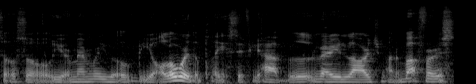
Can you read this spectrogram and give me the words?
So, so your memory will be all over the place if you have very large amount of buffers.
